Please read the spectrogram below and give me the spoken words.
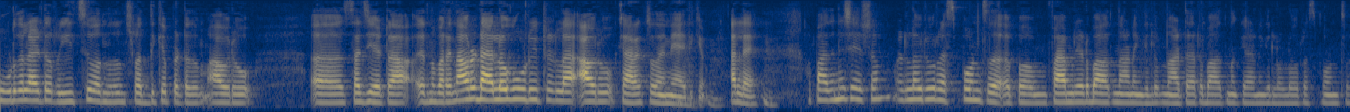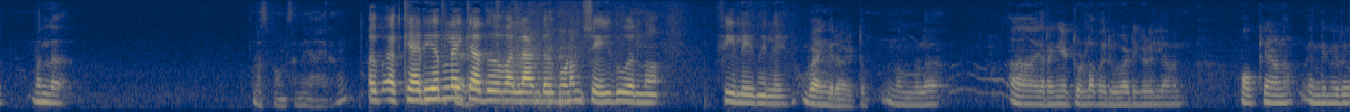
കൂടുതലായിട്ട് റീച്ച് വന്നതും ശ്രദ്ധിക്കപ്പെട്ടതും ആ ഒരു സജിയേട്ട എന്ന് പറയുന്ന ആ ഒരു ഡയലോഗ് കൂടിയിട്ടുള്ള ആ ഒരു ക്യാരക്ടർ തന്നെയായിരിക്കും അല്ലേ? അപ്പം അതിനുശേഷം ഉള്ള ഒരു റെസ്പോൺസ് ഇപ്പം ഫാമിലിയുടെ ഭാഗത്തു നിന്നാണെങ്കിലും നാട്ടുകാരുടെ ഭാഗത്തു നിന്നൊക്കെ ആണെങ്കിലും ഉള്ള റെസ്പോൺസ് നല്ല റെസ്പോൺസ് തന്നെയായിരുന്നു. കരിയറിലേക്ക് അത് വല്ലാണ്ട് ഗുണം ചെയ്തു എന്ന് ഫീൽ ചെയ്യുന്നില്ലേ? ഭയങ്കരമായിട്ടും. നമ്മൾ ഇറങ്ങിയിട്ടുള്ള പരിപാടികളിൽ അവൻ ഓക്കെയാണ്. എന്തിനൊരു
